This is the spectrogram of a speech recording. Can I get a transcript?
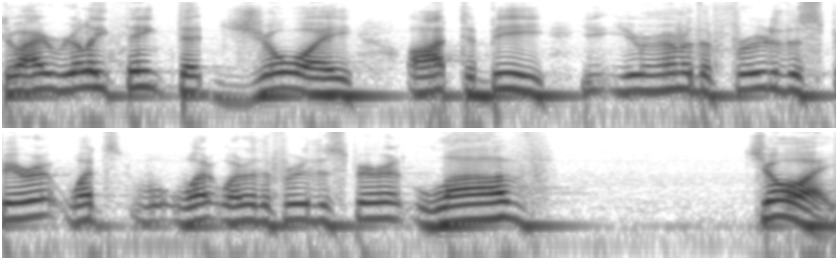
Do I really think that joy ought to be? You, you, remember the fruit of the Spirit? What's, what, what are the fruit of the Spirit? Love, joy.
